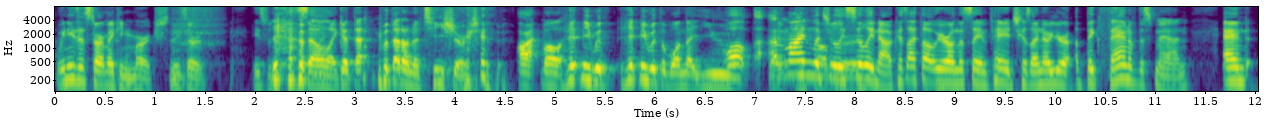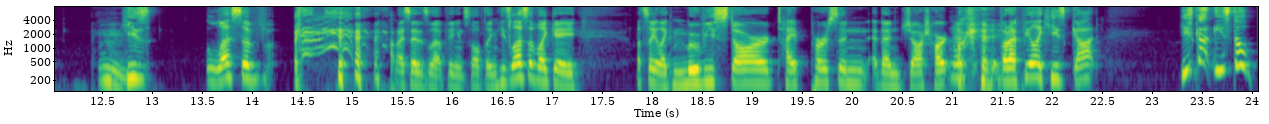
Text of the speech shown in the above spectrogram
We need to start making merch. These are these would sell like. Get that. Put that on a T-shirt. All right. Well, hit me with hit me with the one that you. well, uh, that you mine looks really were- silly now because I thought we were on the same page because I know you're a big fan of this man and Hmm. he's less of. how do I say this without being insulting? He's less of like a. Let's say like movie star type person than Josh Hartnett, Okay. but I feel like he's got, he's got, he's still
